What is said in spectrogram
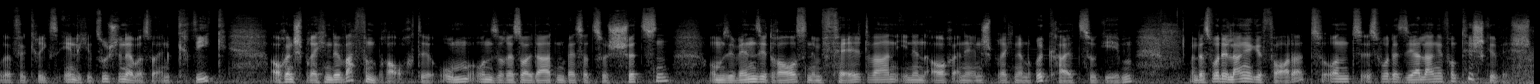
oder für kriegsähnliche Zustände, aber es war ein Krieg, auch entsprechende Waffen brauchte, um unsere Soldaten besser zu schützen, um sie, wenn sie draußen im Feld waren, ihnen auch einen entsprechenden Rückhalt zu geben. Und das wurde lange gefordert und es wurde sehr lange vom Tisch gewischt.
